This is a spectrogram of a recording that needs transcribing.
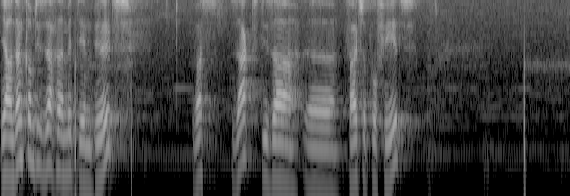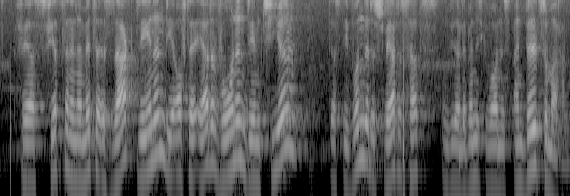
Ja, und dann kommt die Sache mit dem Bild. Was sagt dieser äh, falsche Prophet? Vers 14 in der Mitte, es sagt denen, die auf der Erde wohnen, dem Tier, das die Wunde des Schwertes hat und wieder lebendig geworden ist, ein Bild zu machen,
